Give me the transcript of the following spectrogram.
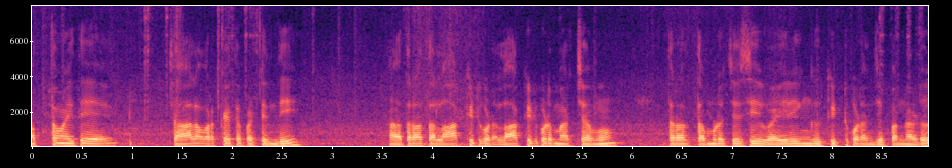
మొత్తం అయితే చాలా వర్క్ అయితే పట్టింది. ఆ తర్వాత లాక్ కిట్ కూడా లాక్ కిట్ కూడా మార్చాము. తర్వాత తమ్ముడు వచ్చేసి వైరింగ్ కిట్ కూడా అని చెప్పన్నాడు.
